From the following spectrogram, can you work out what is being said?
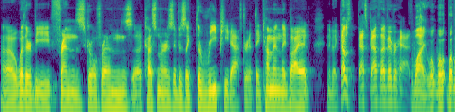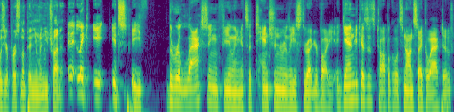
Uh, whether it be friends, girlfriends, uh, customers, it was like the repeat after it. They'd come in, they'd buy it, and they'd be like, that was the best bath I've ever had Why? What, what, what was your personal opinion when you tried it? it- like it, it's a the relaxing feeling. It's a tension release throughout your body. Again, because it's topical, it's non psychoactive.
